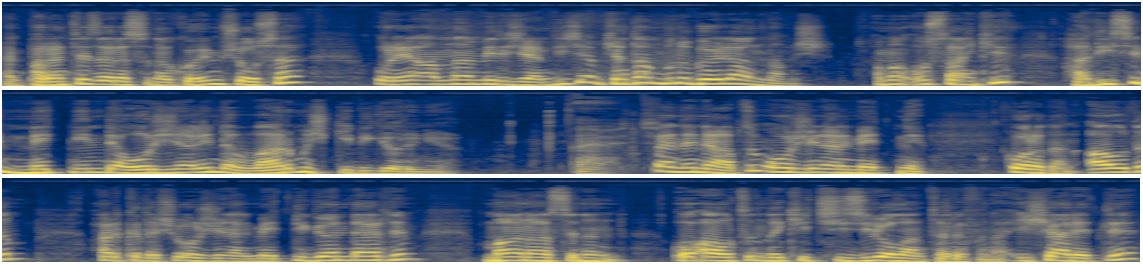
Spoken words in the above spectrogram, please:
Yani parantez arasına koymuş olsa oraya anlam vereceğim diyeceğim ki adam bunu böyle anlamış. Ama o sanki hadisin metninde, orijinalinde varmış gibi görünüyor. Evet. Ben de ne yaptım? Orijinal metni oradan aldım. Arkadaşa orijinal metni gönderdim. Manasının o altındaki çizili olan tarafına işaretle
